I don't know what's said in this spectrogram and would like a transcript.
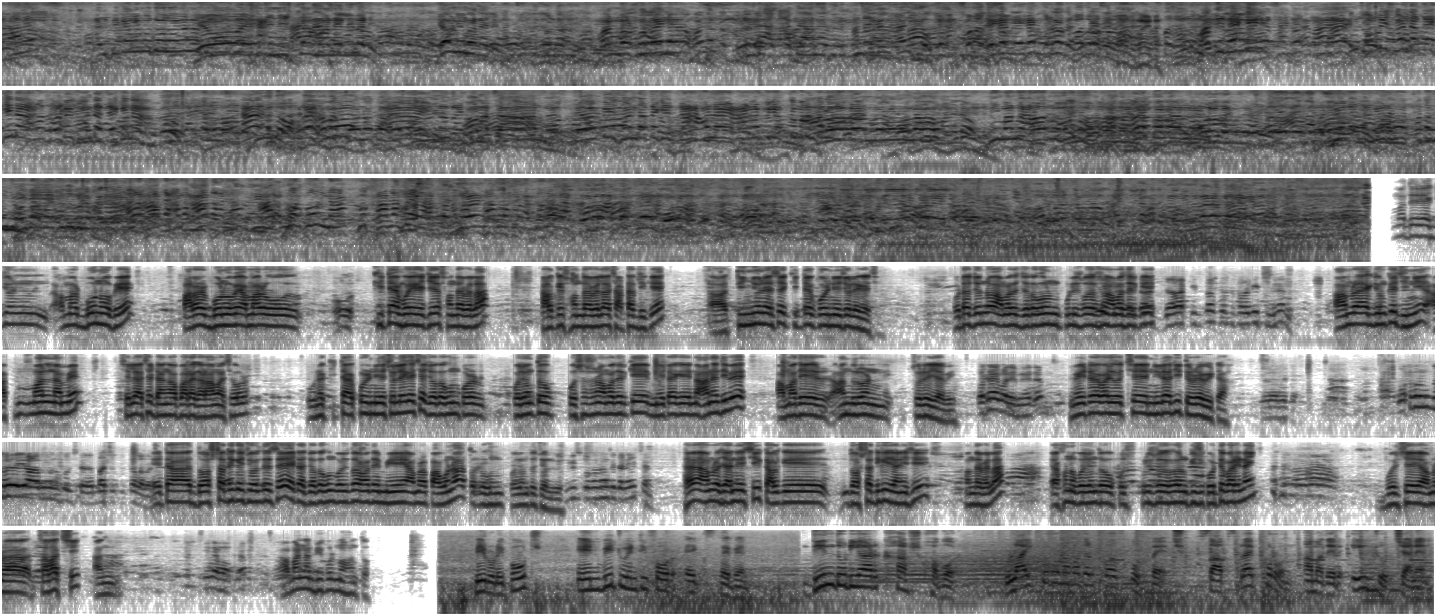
কেউ এই জিনিসটা মানে নিবে নি। কেউ নি মানে নিবে। মানবার কথাই না। চব্বিশ ঘণ্টা দেখি না চব্বিশ ঘণ্টা দেখি না। চব্বিশ ঘণ্টা দেখি না হলে আরও বৃহত্তম আন্দোলন হবে নি মানে আরও হলো আরও বড় আন্দোলন হবে আমাদের একজন আমার বোন হবে, পাড়ার বোন হবে, আমার ও কিডন্যাপ হয়ে গেছে সন্ধ্যাবেলা, কালকে সন্ধ্যাবেলা চারটার দিকে তিনজন এসে কিডন্যাপ করে নিয়ে চলে গেছে। ওটার জন্য আমাদের যতক্ষণ পুলিশ প্রশাসন আমাদেরকে আমরা একজনকে চিনি আকমাল নামে ছেলে আছে ডাঙ্গাপাড়া গ্রাম আছে ওর। উনি কিডন্যাপ করে নিয়ে চলে গেছে যতক্ষণ পর- পর্যন্ত প্রশাসন আমাদেরকে মেয়েটাকে না আনে দিবে আমাদের আন্দোলন চলে যাবে। মেয়েটার বাড়ি হচ্ছে নিরাজি টেরাবিটা। এটা দশটা থেকে চলতেছে। এটা যতক্ষণ পর্যন্ত আমাদের মেয়ে আমরা পাবো না ততক্ষণ পর্যন্ত চলবে। হ্যাঁ আমরা জানিয়েছি। কালকে দশটার দিকে জানিয়েছি সন্ধ্যাবেলা। এখনও পর্যন্ত পুলিশ প্রশাসন কিছু করতে পারি নাই। বলছে আমরা চালাচ্ছি। আমার নাম Bipul Mahanta. Bureau report NB twenty four X seven. দিন দুনিয়ার খাস খবর। লাইক করুন আমাদের ফেসবুক পেজ সাবস্ক্রাইব করুন আমাদের ইউটিউব চ্যানেল।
